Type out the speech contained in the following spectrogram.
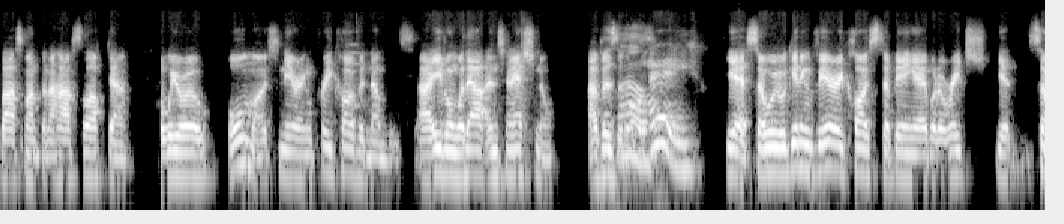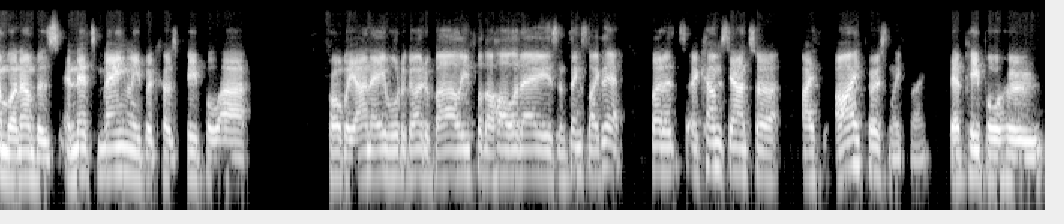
last month and a half's lockdown, we were almost nearing pre-COVID numbers, uh, even without international uh, visitors. Hey. Yeah, so we were getting very close to being able to reach yet similar numbers, and that's mainly because people are probably unable to go to Bali for the holidays and things like that. But it's, it comes down to I, I personally think that people who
